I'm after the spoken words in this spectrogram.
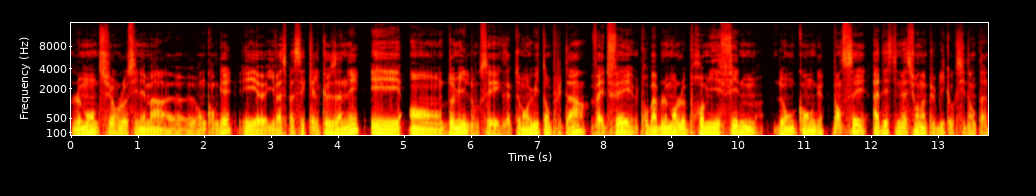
le monde sur le cinéma euh, hongkongais. Et euh, il va se passer quelques années. Et en 2000, donc c'est exactement 8 ans plus tard, va être fait probablement le premier film de Hong Kong pensé à destination d'un public occidental.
